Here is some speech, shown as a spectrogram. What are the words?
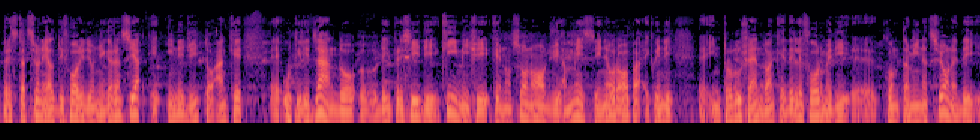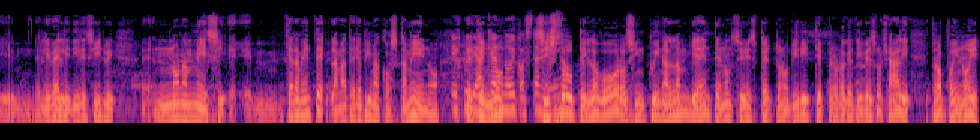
prestazioni al di fuori di ogni garanzia e in Egitto anche eh, utilizzando eh, dei presidi chimici che non sono oggi ammessi in Europa e quindi eh, introducendo anche delle forme di contaminazione dei livelli di residui eh, non ammessi. Eh, chiaramente la materia prima costa meno perché si meno. sfrutta il lavoro, si inquina l'ambiente, non si rispettano diritti e prerogative sociali, però poi noi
